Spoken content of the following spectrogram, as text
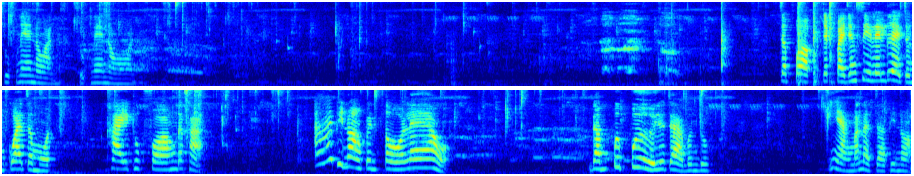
สุกแน่นอนค่ะสุกแน่นอนจะปอกจะไปจังซี่เรื่อยๆ จนกว่าจะหมดไข่ทุกฟองเด้อค่ะอ้ายพี่น้องเป็นโตแล้วดำปื้อๆอยู่จ้ะเบิ่งดูอีหยังมันอะจ้ะพี่น้อง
